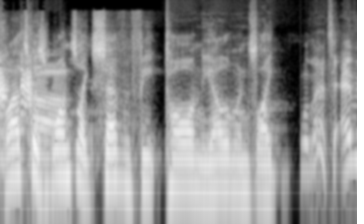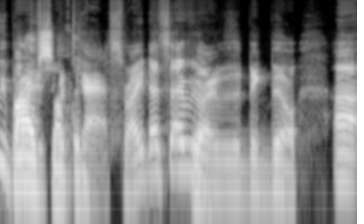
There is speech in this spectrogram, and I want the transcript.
Well, that's because Uh, one's like seven feet tall and the other one's like well, that's everybody Five something. Cass, right? That's everybody with a big bill. Uh,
